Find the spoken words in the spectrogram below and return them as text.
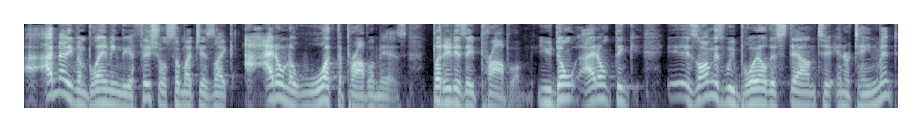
I'm not even blaming the officials so much as like I don't know what the problem is, but it is a problem. You don't. I don't think as long as we boil this down to entertainment.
